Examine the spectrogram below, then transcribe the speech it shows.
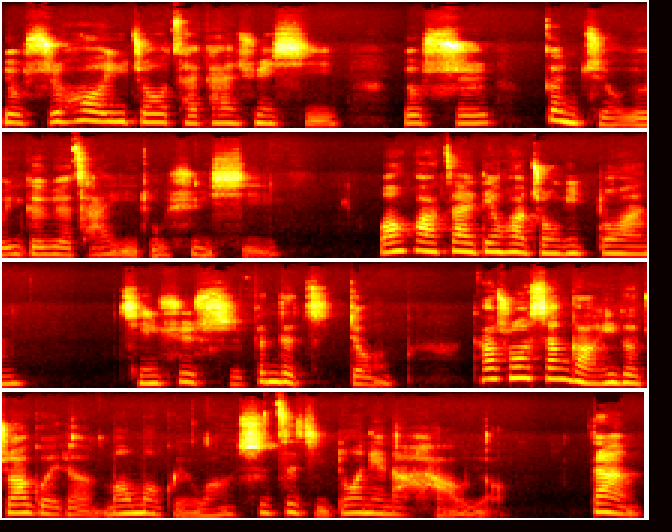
有时候一周才看讯息，有时更久，有一个月才已读讯息。王华在电话中一端，情绪十分的激动。他说，香港一个抓鬼的某某鬼王是自己多年的好友，但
